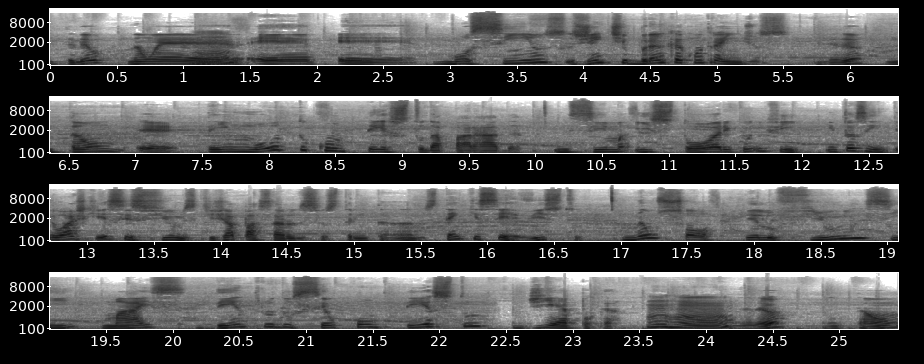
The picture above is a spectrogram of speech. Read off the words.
entendeu? Não é, Uhum. é, é mocinhos, gente branca contra índios, entendeu? Então é, tem um outro contexto da parada em cima, histórico, enfim. Então, assim, eu acho que esses filmes que já passaram dos seus 30 anos têm que ser visto não só pelo filme em si, mas dentro do seu contexto de época, Uhum. entendeu? Então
